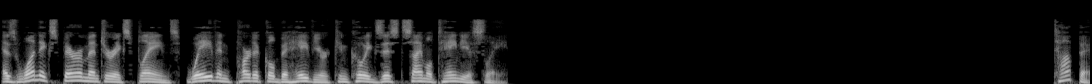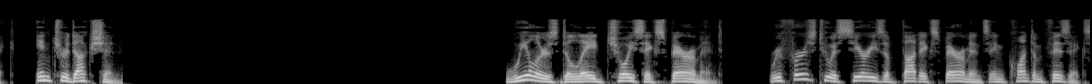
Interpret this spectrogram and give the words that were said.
As one experimenter explains, wave and particle behavior can coexist simultaneously. Introduction Wheeler's delayed choice experiment refers to a series of thought experiments in quantum physics,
